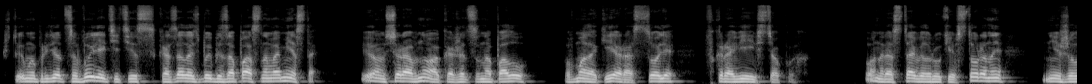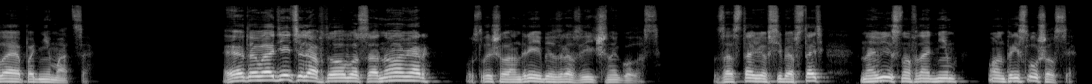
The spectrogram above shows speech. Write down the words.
что ему придется вылететь из, казалось бы, безопасного места, и он все равно окажется на полу, в молоке, рассоле, в крови и в стеклах. Он расставил руки в стороны не желая подниматься. «Это водитель автобуса, номер...» — услышал Андрей безразличный голос. Заставив себя встать, нависнув над ним, он прислушался.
